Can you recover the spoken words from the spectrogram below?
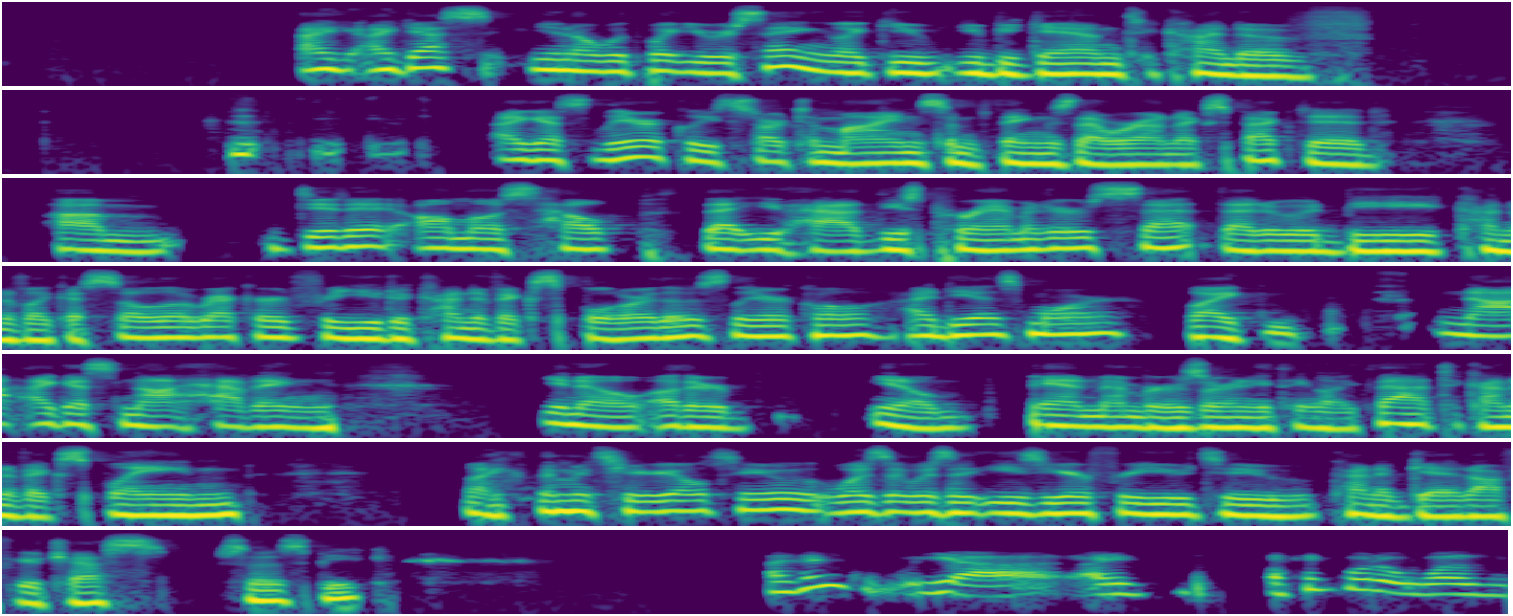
I, I guess you know with what you were saying, like you you began to kind of, I guess lyrically start to mine some things that were unexpected. Um, did it almost help that you had these parameters set that it would be kind of like a solo record for you to kind of explore those lyrical ideas more like not i guess not having you know other you know, band members or anything like that to kind of explain like the material to? Was it was it easier for you to kind of get it off your chest, so to speak? I think yeah, I I think what it was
